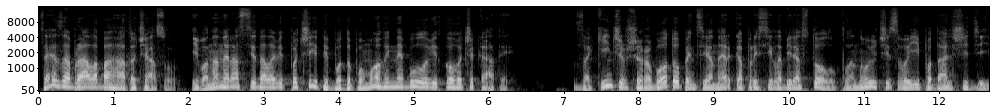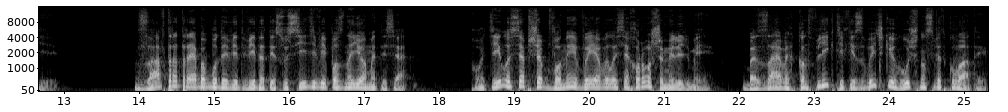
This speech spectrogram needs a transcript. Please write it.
Це забрало багато часу, і вона не раз сідала відпочити, бо допомоги не було від кого чекати. Закінчивши роботу, пенсіонерка присіла біля столу, плануючи свої подальші дії. Завтра треба буде відвідати сусідів і познайомитися. Хотілося б, щоб вони виявилися хорошими людьми, без зайвих конфліктів і звички гучно святкувати.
